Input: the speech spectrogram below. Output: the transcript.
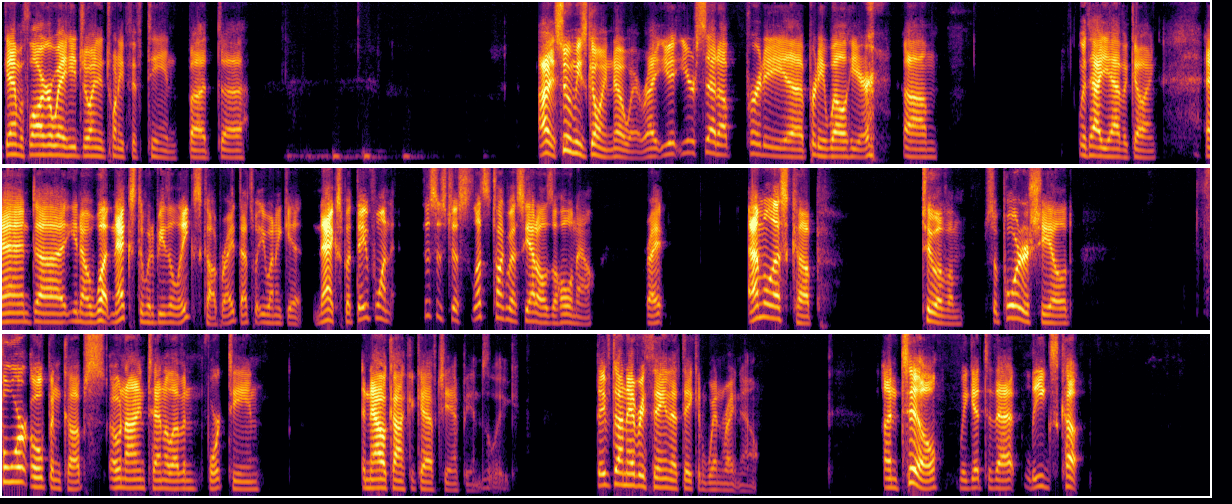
Again, with Lagerwey, he joined in 2015, but uh, I assume he's going nowhere, right? You, you're set up pretty, uh, pretty well here um, with how you have it going. And uh, you know what next would be the Leagues Cup, right? That's what you want to get next. But they've won. This is just let's talk about Seattle as a whole now, right? MLS Cup, two of them, Supporter Shield, four Open Cups 09, 10, 11, 14, and now a CONCACAF Champions League. They've done everything that they can win right now until we get to that Leagues Cup.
